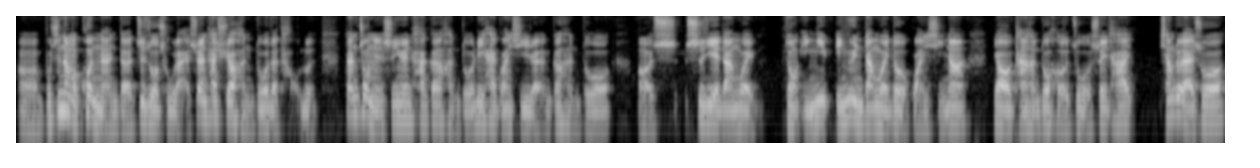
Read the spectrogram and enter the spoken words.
呃，不是那么困难的制作出来。虽然它需要很多的讨论，但重点是因为它跟很多利害关系人、跟很多呃事事业单位、这种营营营运单位都有关系。那要谈很多合作，所以它相对来说，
